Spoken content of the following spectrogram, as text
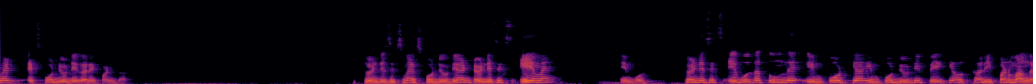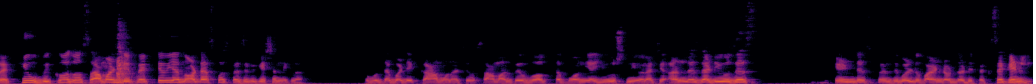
में एक्सपोर्ट ड्यूटी का रिफंड था। ट्वेंटी सिक्स में export duty and twenty six A में इंपोर्ट ट्वेंटी सिक्स ए बोलता तुमने इंपोर्ट किया इंपोर्ट ड्यूटी पे किया, उसका रिफंड मांग रहा है। क्यों? बिकॉज़ वो सामान डिफेक्टिव या नॉट एज पर स्पेसिफिकेशन निकला। तो बोलता है, बट एक काम होना चाहिए सामान पे वर्क अपॉन या यूज़ नहीं होना चाहिए unless that use is indispensable to find out the defect secondly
